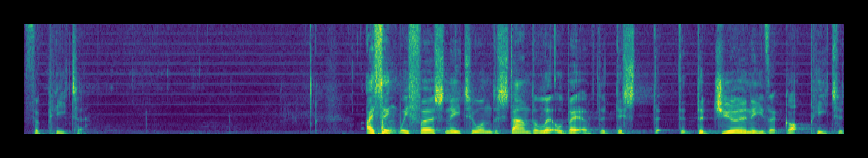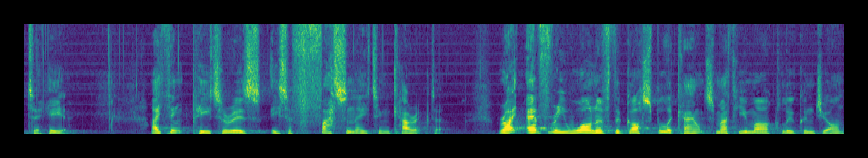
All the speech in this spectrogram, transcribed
for Peter. I think we first need to understand a little bit of the, the, the, journey that got Peter to here. I think Peter is he's a fascinating character. Right? Every one of the gospel accounts, Matthew, Mark, Luke, and John,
